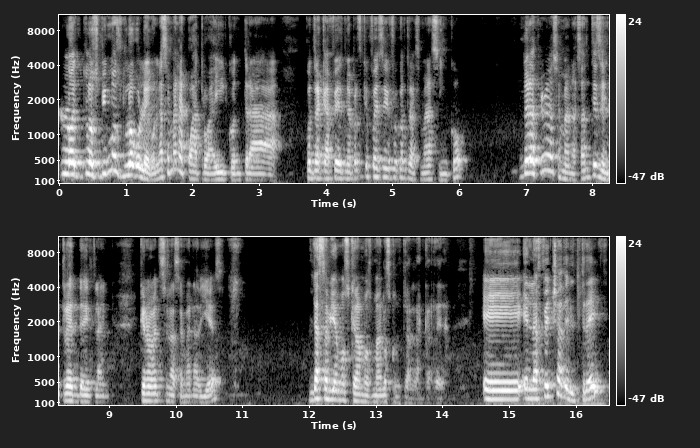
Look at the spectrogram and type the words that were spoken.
Lo, los vimos luego, luego, en la semana 4 ahí contra, contra Cafés, me parece que fue, fue contra la semana 5, de las primeras semanas, antes del trade deadline, que normalmente es en la semana 10, ya sabíamos que éramos malos contra la carrera. Eh, en la fecha del trade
